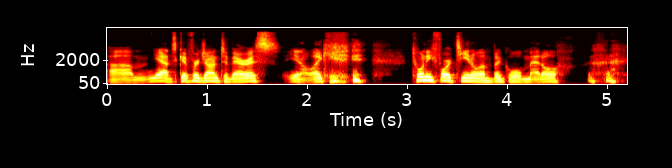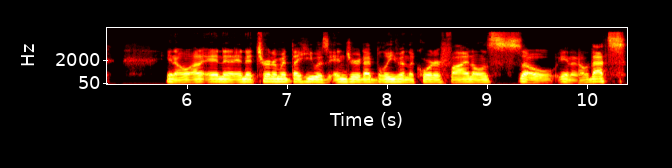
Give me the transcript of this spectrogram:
Um, yeah, it's good for John Tavares. You know, like 2014 Olympic gold medal. you know, in a, in a tournament that he was injured, I believe in the quarterfinals. So you know that's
